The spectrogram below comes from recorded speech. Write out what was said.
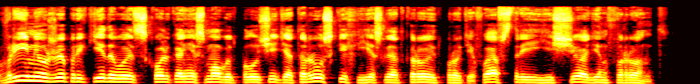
В Риме уже прикидывают, сколько они смогут получить от русских, если откроют против Австрии еще один фронт.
